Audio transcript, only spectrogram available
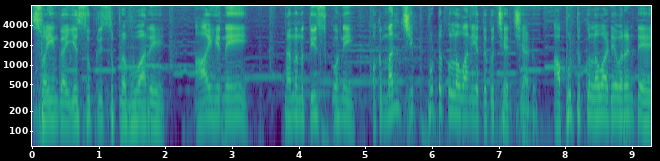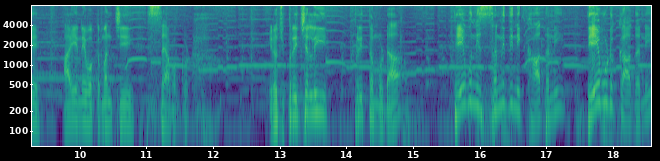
స్వయంగా యేసుక్రీస్తు ప్రభువారే ఆయనే తనను తీసుకొని ఒక మంచి పుట్టుకుల్లవాని ఎద్దకు చేర్చాడు. ఆ పుట్టుకుల్లవాడు ఎవరంటే ఆయనే ఒక మంచి సేవకుడు. ఈరోజు ప్రీచల్లి ప్రీతముడా దేవుని సన్నిధిని కాదని దేవుడు కాదని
